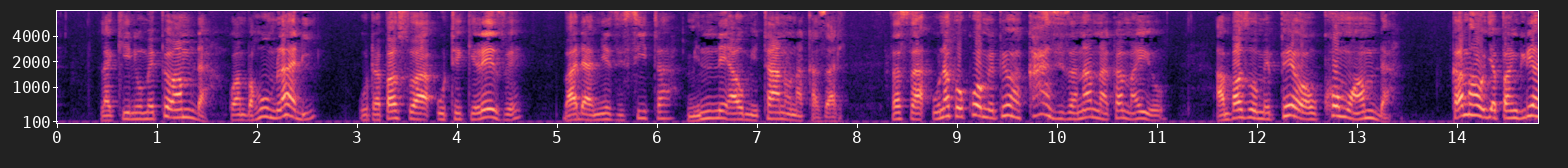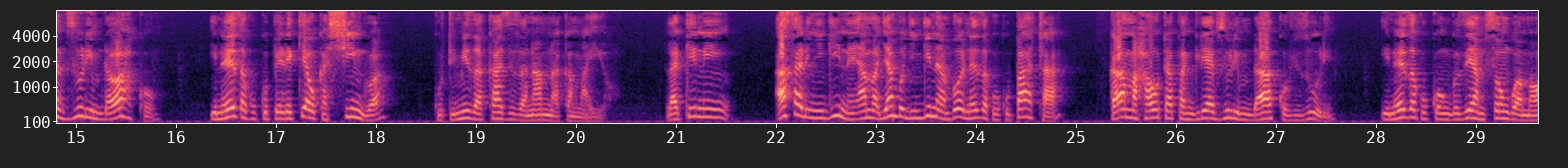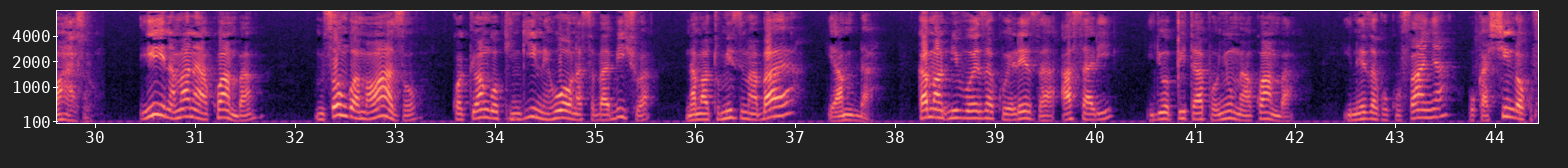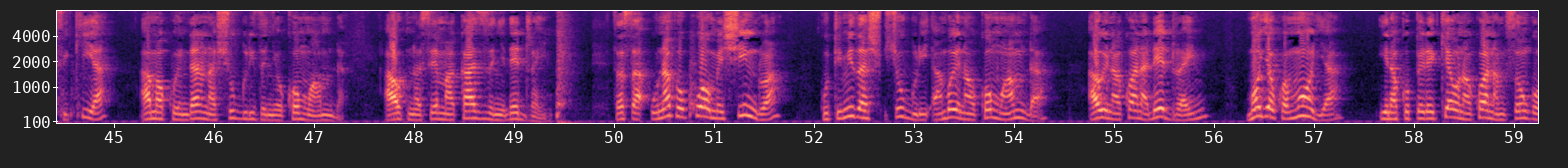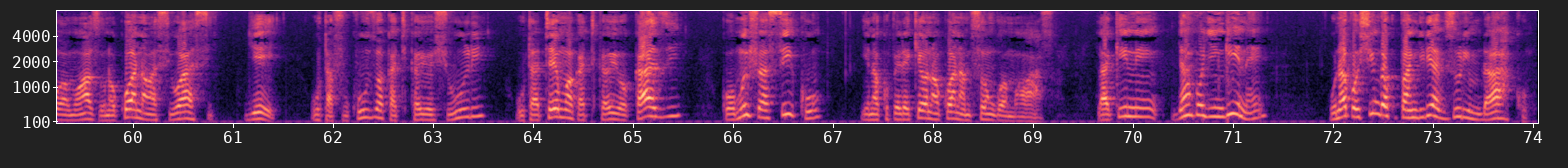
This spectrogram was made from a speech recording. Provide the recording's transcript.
lakini umepewa muda kwamba huu mradi utapaswa utekelezwe baada ya miezi sita minne au mitano na kadhalika sasa unapokuwa umepewa kazi za namna kama hiyo ambazo umepewa ukomo wa muda kama haujapangilia vizuri muda wako inaweza kukupelekea ukashindwa kutimiza kazi za namna kama hiyo. Lakini athari nyingine ama jambo jingine ambayo linaweza kukupata kama hautapangilia vizuri muda wako vizuri inaweza kukuongezea msongo wa mawazo. Hii ina maana ya kwamba msongo wa mawazo kwa kiwango kingine huwa unasababishwa na matumizi mabaya ya muda kama nilivyoweza kueleza athari iliyopita hapo nyuma ya kwamba inaweza kukufanya ukashindwa kufikia ama kuendana na shughuli zenye ukomo wa muda au tunasema kazi zenye deadline. Sasa unapokuwa umeshindwa kutimiza shughuli ambayo ina ukomo wa muda au inakuwa na deadline moja kwa moja inakupelekea unakuwa na msongo wa mawazo unakuwa na wasiwasi. Je utafukuzwa katika hiyo shughuli? Utatemwa katika hiyo kazi? Kwa mwisho wa siku inakupelekea unakuwa na msongo wa mawazo. Lakini jambo jingine unaposhindwa kupangilia vizuri muda wako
